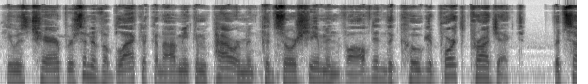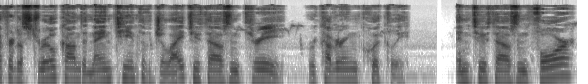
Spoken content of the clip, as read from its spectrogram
He was chairperson of a black economic empowerment consortium involved in the Coega Port project, but suffered a stroke on the 19th of July 2003, recovering quickly. In 2004,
